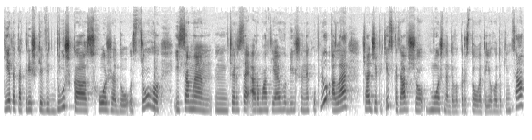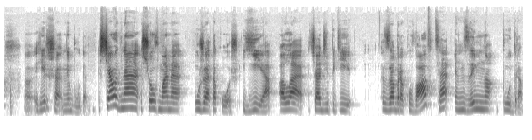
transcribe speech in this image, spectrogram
Є така трішки віддушка, схожа до ось цього. І саме через цей аромат я його більше не куплю, але ChatGPT сказав, що можна довикористовувати його до кінця, е, гірше не буде. Ще одне, що в мене уже також є, але ChatGPT забракував, це ензимна пудра.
